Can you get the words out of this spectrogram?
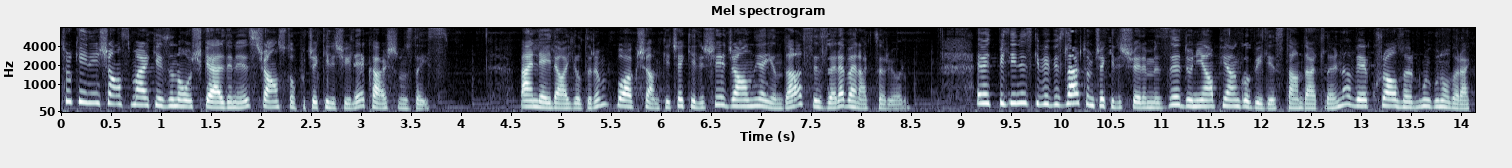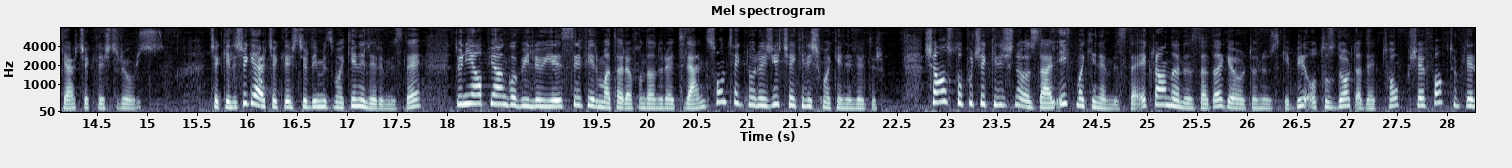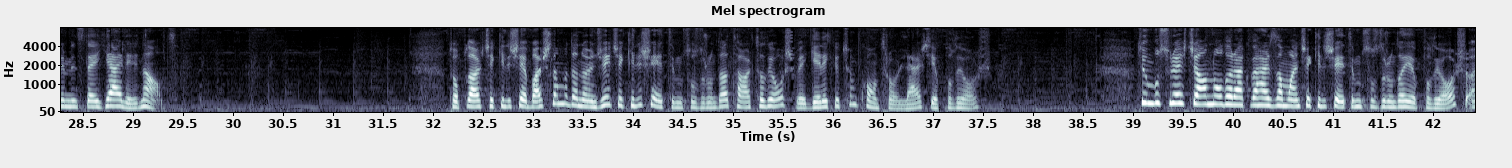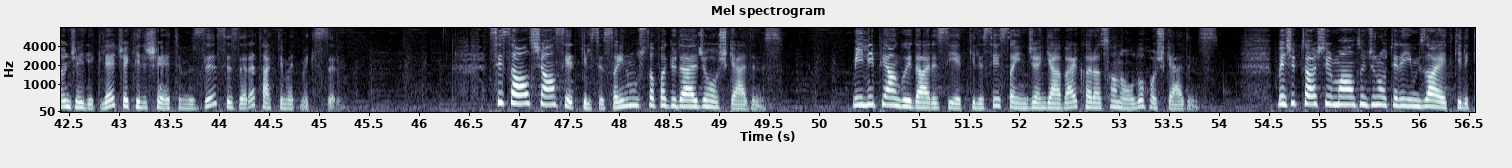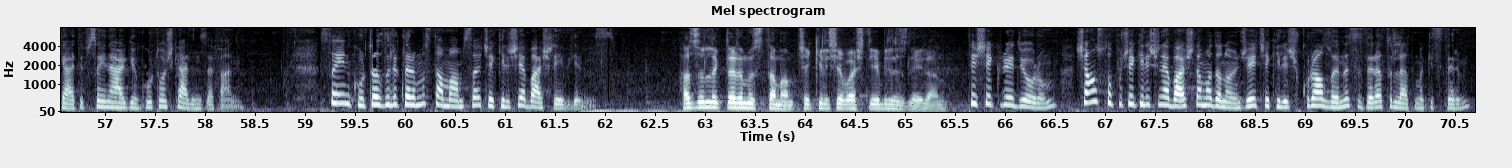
Türkiye'nin şans merkezine hoş geldiniz. Şans topu çekilişiyle karşınızdayız. Ben Leyla Yıldırım. Bu akşamki çekilişi canlı yayında sizlere ben aktarıyorum. Evet bildiğiniz gibi bizler tüm çekilişlerimizi Dünya Piyango Birliği standartlarına ve kurallarına uygun olarak gerçekleştiriyoruz. Çekilişi gerçekleştirdiğimiz makinelerimizde Dünya Piyango Birliği üyesi firma tarafından üretilen son teknoloji çekiliş makineleridir. Şans topu çekilişine özel ilk makinemizde ekranlarınızda da gördüğünüz gibi 34 adet top şeffaf tüplerimizde yerlerini aldı. Toplar çekilişe başlamadan önce çekiliş heyetimiz huzurunda tartılıyor ve gerekli tüm kontroller yapılıyor. Tüm bu süreç canlı olarak ve her zaman çekiliş heyetimiz huzurunda yapılıyor. Öncelikle çekiliş heyetimizi sizlere takdim etmek isterim. Sisal Şans Yetkilisi Sayın Mustafa Güdelci hoş geldiniz. Milli Piyango İdaresi Yetkilisi Sayın Cengaber Karasanoğlu hoş geldiniz. Beşiktaş 26. Noteri imza yetkili katip Sayın Ergün Kurt hoş geldiniz efendim. Sayın Kurt hazırlıklarımız tamamsa çekilişe başlayabilir miyiz? Hazırlıklarımız tamam. Çekilişe başlayabiliriz Leyla Hanım. Teşekkür ediyorum. Şans topu çekilişine başlamadan önce çekiliş kurallarını sizlere hatırlatmak isterim.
